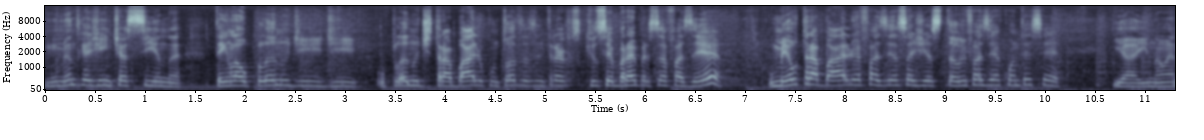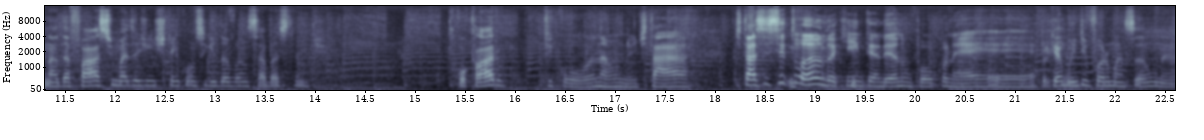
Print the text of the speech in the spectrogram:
No momento que a gente assina, tem lá o plano de, de- o plano de trabalho com todas as entregas que o Sebrae precisa fazer. O meu trabalho é fazer essa gestão e fazer acontecer. E aí não é nada fácil, mas a gente tem conseguido avançar bastante. Ficou claro? Ficou, não, a gente tá, a gente tá se situando aqui, entendendo um pouco, né? É, Porque é muita informação, né?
